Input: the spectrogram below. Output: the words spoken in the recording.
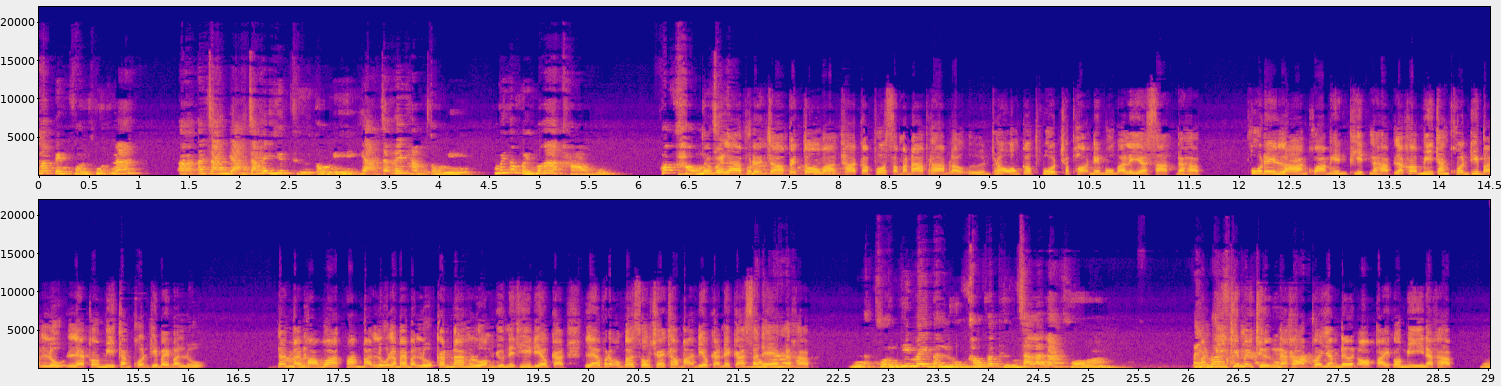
ถ้าเป็นคนพุทธนะอาจารย์อยากจะให้ยึดถือตรงนี้ อยากจะให้ทำตรงนี้ ไม่ต้องไปว่าเขา เพราะเขาไม่แต่ใช่เวลาพระเจ้าไปโต้วาทะกับพวกสมณพราหมณ์เหล่าอื่น พระองค์ก็พูดเฉพาะในมุมอริยสัจนะครับ พูดได้ล้างความเห็นผิดนะครับ แล้วก็มีทั้งคนที่บรรลุ และก็มีทั้งคนที่ไม่บรรลุ นั่นหมายความว่าทั้งบรรลุและไม่บรรลุก็นั่งรวมอยู่ในที่เดียวกัน แล้วพระองค์ก็ทรงใช้ธรรมะเดียวกันในการแสดงนะครับ คนที่ไม่บรรลุเขาก็ถึงสารณคมเป็มันว่ามีที่ไม่ถึงนะครับ ก็ยังเดินออกไปก็มีนะครับอื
